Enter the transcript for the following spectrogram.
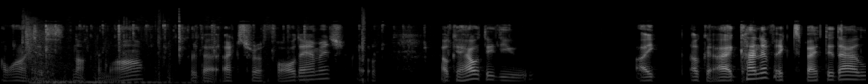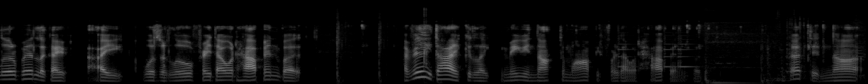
I want to just knock them off for that extra fall damage. Okay how did you I Okay, I kind of expected that a little bit. Like I I was a little afraid that would happen, but I really thought I could like maybe knock them off before that would happen, but that did not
